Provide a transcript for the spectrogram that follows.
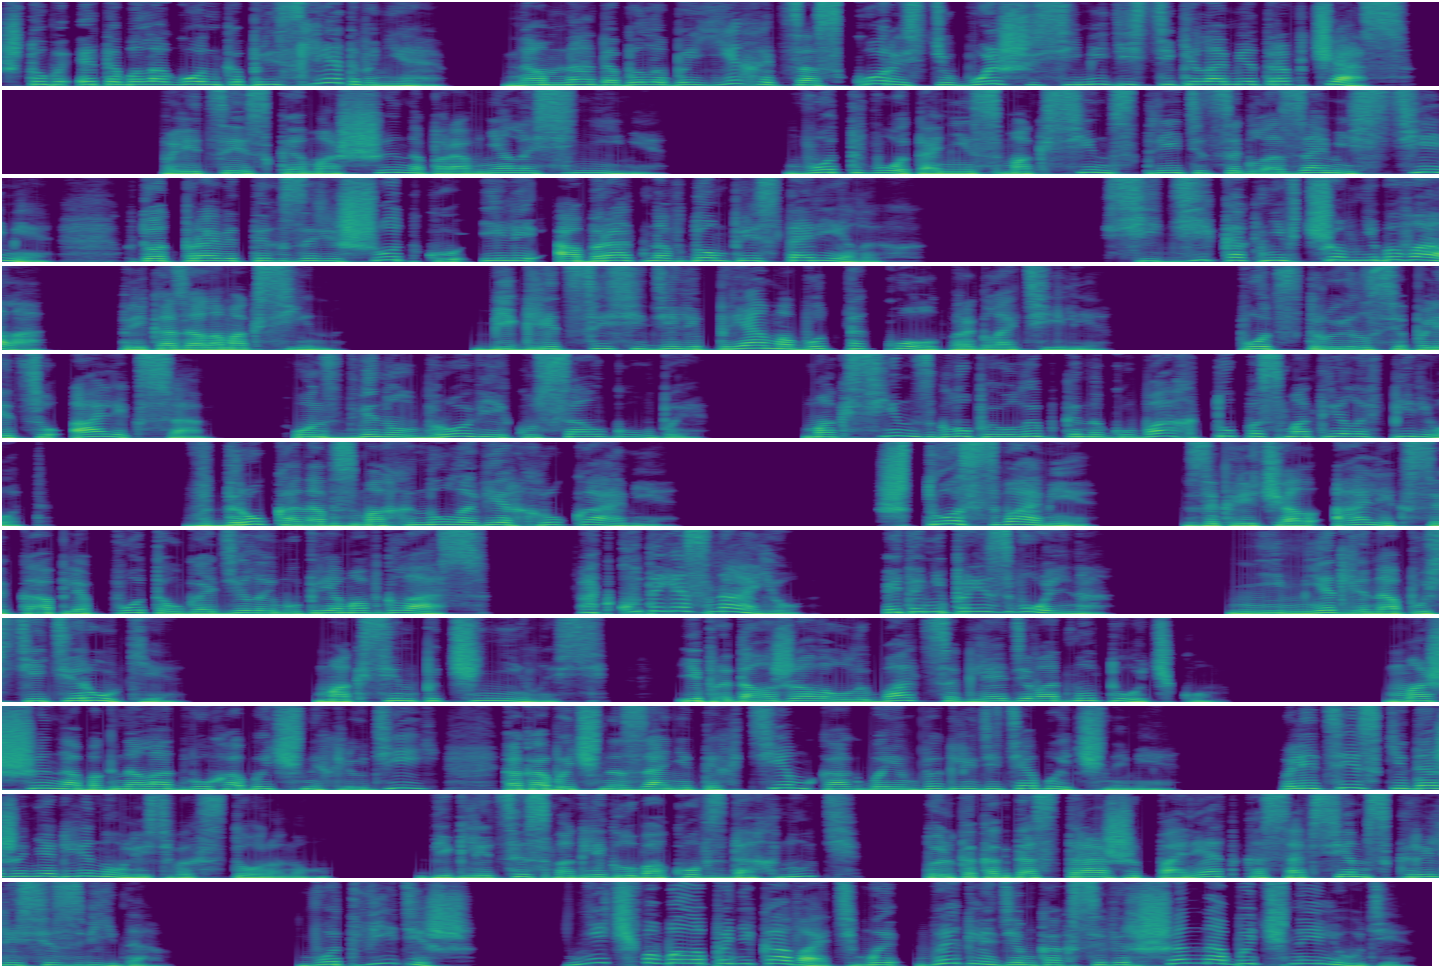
Чтобы это была гонка преследования, нам надо было бы ехать со скоростью больше 70 км в час. Полицейская машина поравнялась с ними. Вот-вот они с Максин встретятся глазами с теми, кто отправит их за решетку или обратно в дом престарелых. «Сиди, как ни в чем не бывало», — приказала Максин. Беглецы сидели прямо, будто кол проглотили. Пот струился по лицу Алекса, он сдвинул брови и кусал губы. Максин с глупой улыбкой на губах тупо смотрела вперед. Вдруг она взмахнула вверх руками. «Что с вами?» — закричал Алекс, и капля пота угодила ему прямо в глаз. «Откуда я знаю? Это непроизвольно!» «Немедленно опустите руки!» Максин подчинилась и продолжала улыбаться, глядя в одну точку. Машина обогнала двух обычных людей, как обычно занятых тем, как бы им выглядеть обычными. Полицейские даже не оглянулись в их сторону. Беглецы смогли глубоко вздохнуть только когда стражи порядка совсем скрылись из вида. «Вот видишь, нечего было паниковать, мы выглядим как совершенно обычные люди».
